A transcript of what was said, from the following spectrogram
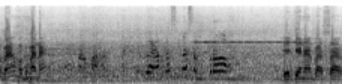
Apa? Mau ke mana? Kue apa sih mas semprong? Jajanan pasar.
